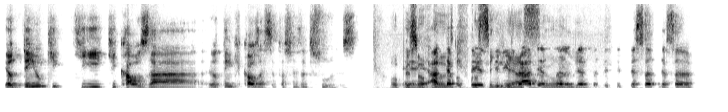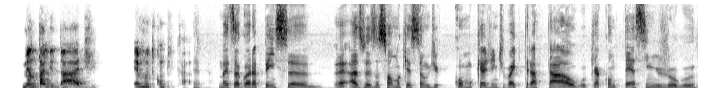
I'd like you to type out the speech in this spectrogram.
eu tenho que, que, que causar, eu tenho que causar situações absurdas. O pessoal é, até você se livrar dessa, dessa, dessa, dessa, mentalidade é muito complicado. É, mas agora pensa, é, às vezes é só uma questão de como que a gente vai tratar algo que acontece em jogo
